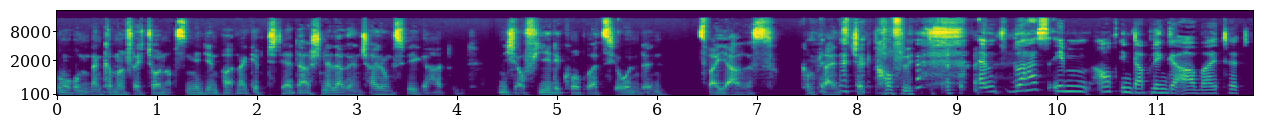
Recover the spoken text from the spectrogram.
drumherum. Dann kann man vielleicht schauen, ob es einen Medienpartner gibt, der da schnellere Entscheidungswege hat und nicht auf jede Kooperation den zwei Jahres Compliance-Check drauflegt. Ähm, du hast eben auch in Dublin gearbeitet.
